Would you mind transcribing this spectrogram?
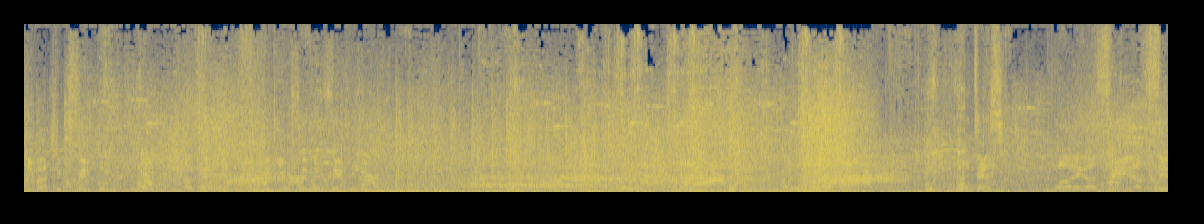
火は熟成反戦し敵を殲滅せよ天使我が制圧せり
